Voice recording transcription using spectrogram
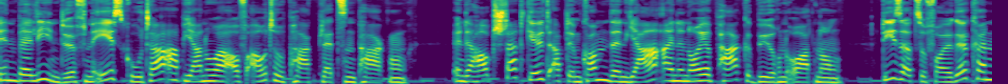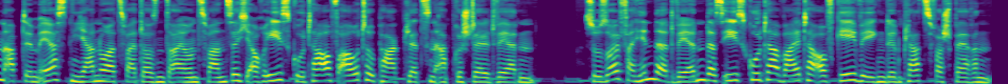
In Berlin dürfen E-Scooter ab Januar auf Autoparkplätzen parken. In der Hauptstadt gilt ab dem kommenden Jahr eine neue Parkgebührenordnung. Dieser zufolge können ab dem 1. Januar 2023 auch E-Scooter auf Autoparkplätzen abgestellt werden. So soll verhindert werden, dass E-Scooter weiter auf Gehwegen den Platz versperren.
